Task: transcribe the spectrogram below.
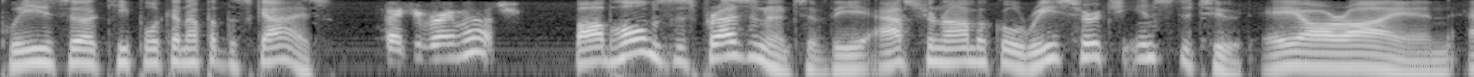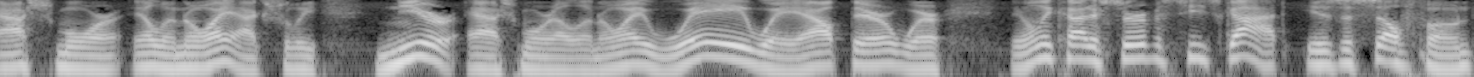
please uh, keep looking up at the skies. Thank you very much. Bob Holmes is president of the Astronomical Research Institute, ARI, in Ashmore, Illinois, actually near Ashmore, Illinois, way, way out there where the only kind of service he's got is a cell phone,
